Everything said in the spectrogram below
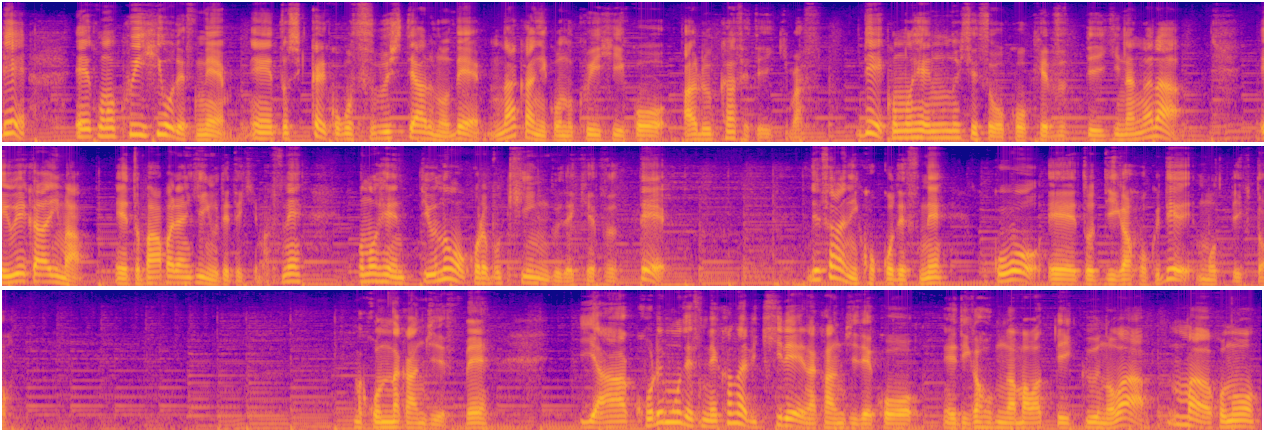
で、えー、この食い火をですね、えーと、しっかりここ潰してあるので、中にこの食い火こう歩かせていきます。で、この辺の施設をこう削っていきながら、え上から今、えーと、バーバリアンキング出てきますね。この辺っていうのをこれもキングで削って、で、さらにここですね。ここを、えーと、ディガホクで持っていくと。まあ、こんな感じですね。いやー、これもですね、かなり綺麗な感じで、こう、ディガホクが回っていくのは、まあ、この、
